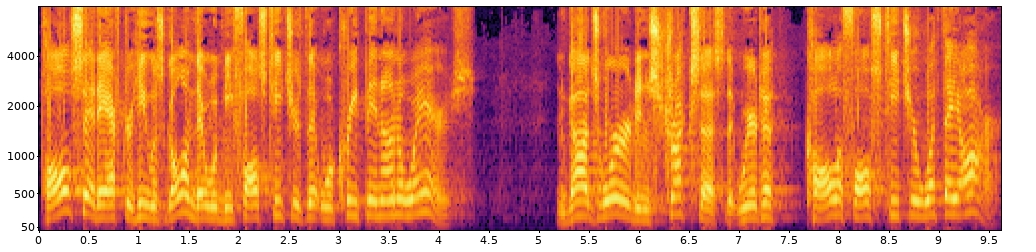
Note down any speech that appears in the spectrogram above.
Paul said after he was gone, there would be false teachers that will creep in unawares. And God's word instructs us that we're to call a false teacher what they are.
